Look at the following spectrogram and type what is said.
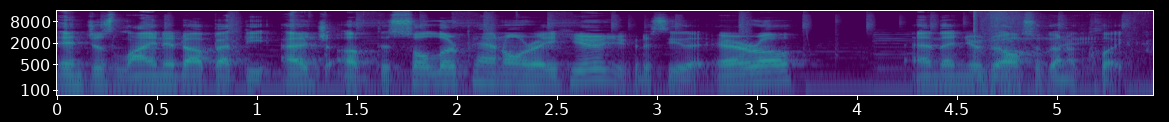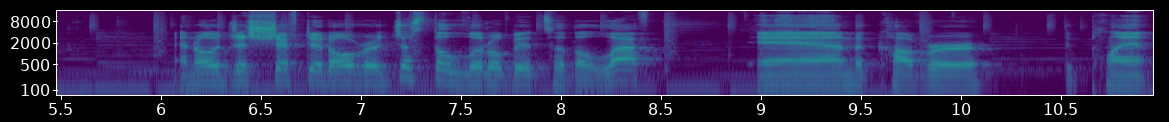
and just line it up at the edge of the solar panel right here. You're to see the arrow and then you're also to click. And it'll just shift it over just a little bit to the left and cover the plant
